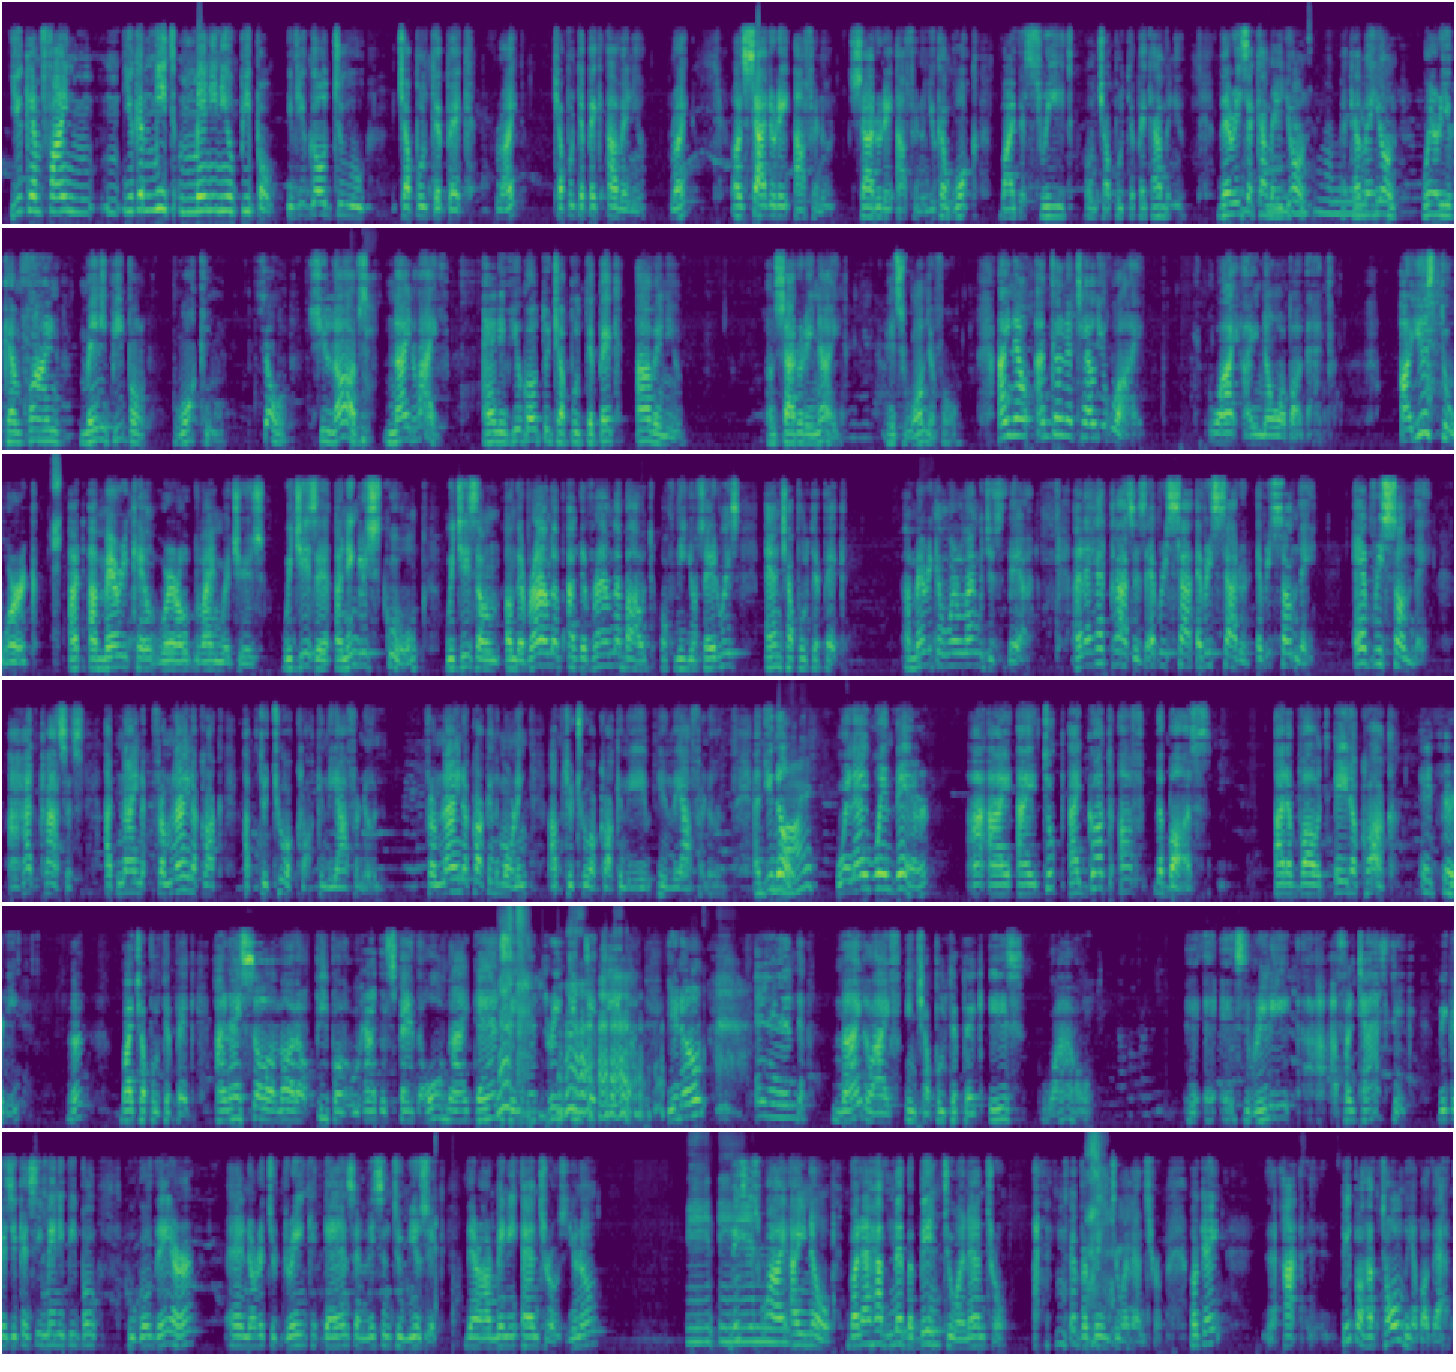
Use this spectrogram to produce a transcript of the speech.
You can find, you can meet many new people if you go to Chapultepec, right? Chapultepec Avenue, right? On Saturday afternoon. Saturday afternoon. You can walk by the street on Chapultepec Avenue. There is a camellon, a camellon where you can find many people walking. So she loves nightlife. And if you go to Chapultepec Avenue on Saturday night, it's wonderful. I know, I'm going to tell you why. Why I know about that. I used to work at American World Languages, which is a, an English school, which is on, on the round at the roundabout of Niños Héroes and Chapultepec. American World Languages there. And I had classes every Sa- every Saturday, every Sunday, every Sunday. I had classes at nine from nine o'clock up to two o'clock in the afternoon. From nine o'clock in the morning up to two o'clock in the in the afternoon. And you know, Right. when I went there, I, I I took I got off the bus at about eight o'clock, eight thirty, huh, by Chapultepec, and I saw a lot of people who had to spend the whole night dancing and drinking tequila, you know, and nightlife in Chapultepec is wow. It's really uh, fantastic because you can see many people who go there in order to drink, dance, and listen to music. There are many antros, you know. In, This is why I know, but I have never been to an antro. I've never been to an antro. Okay? I, people have told me about that.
